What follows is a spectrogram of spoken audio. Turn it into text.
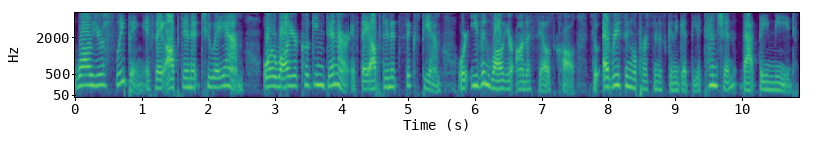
while you're sleeping if they opt in at 2 a.m., or while you're cooking dinner if they opt in at 6 p.m., or even while you're on a sales call. So every single person is going to get the attention that they need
